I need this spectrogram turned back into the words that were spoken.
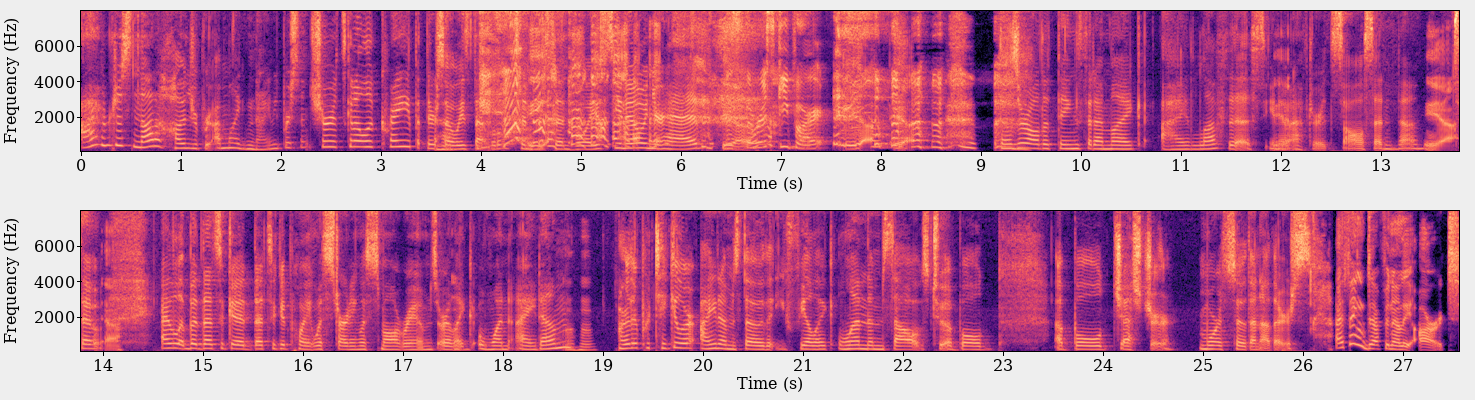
I'm just not a hundred percent. I'm like ninety percent sure it's gonna look great, but there's always that little ten percent voice, you know, in your head. That's the risky part. Yeah. Yeah. Those are all the things that I'm like, I love this, you know, after it's all said and done. Yeah, So, yeah. I lo- but that's a good that's a good point with starting with small rooms or like one item. Mm-hmm. Are there particular items though that you feel like lend themselves to a bold a bold gesture more so than others? I think definitely art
